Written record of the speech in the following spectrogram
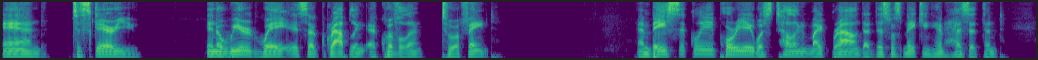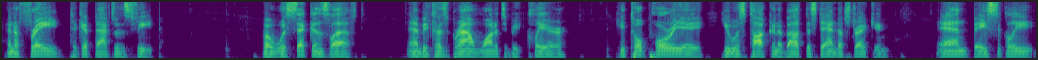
and to scare you. In a weird way, it's a grappling equivalent to a feint. And basically, Poirier was telling Mike Brown that this was making him hesitant and afraid to get back to his feet. But with seconds left, and because Brown wanted to be clear, he told Poirier he was talking about the stand up striking. And basically,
